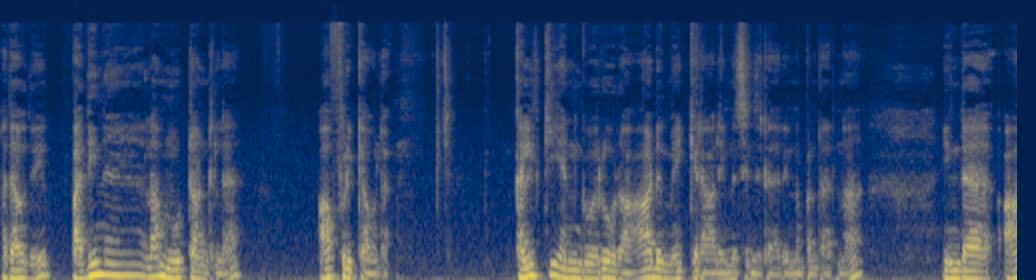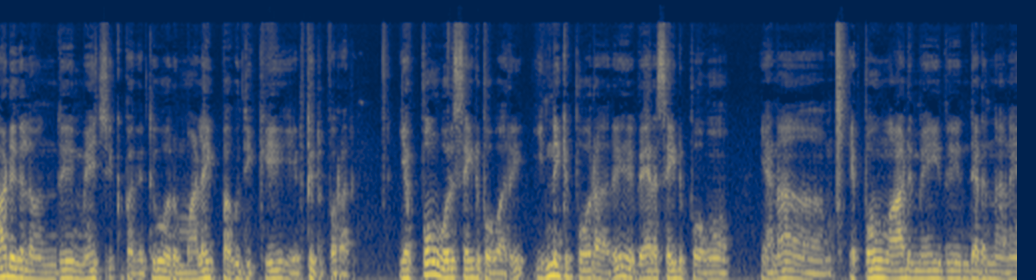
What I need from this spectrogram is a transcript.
அதாவது பதினேழாம் நூற்றாண்டில் ஆப்பிரிக்காவில் கல்கி என்கிற ஒரு ஆடு மேய்க்கிற ஆள் என்ன செஞ்சுறாரு என்ன பண்ணுறாருன்னா இந்த ஆடுகளை வந்து மேய்ச்சிக்கு பக்கத்து ஒரு மலை பகுதிக்கு எடுத்துகிட்டு போகிறாரு எப்பவும் ஒரு சைடு போவார். இன்னைக்கு போகிறாரு வேற சைடு போவோம். ஏன்னா எப்பவும் ஆடு மேயுது இந்த இடம் தானே.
